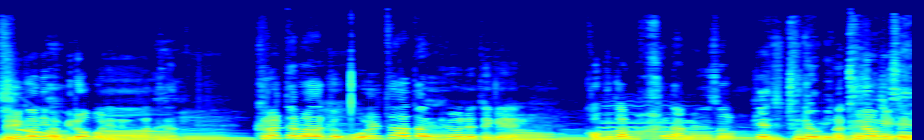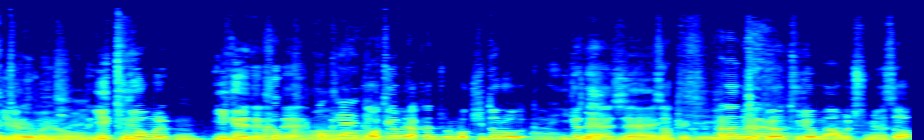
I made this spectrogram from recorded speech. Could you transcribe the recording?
늙은이로 밀어버리는 것 같은. 그럴 때마다 그 올드하다는 네, 표현에 되게 음. 거부감이 확 나면서 그게 이제 두려움이 아, 두려움이 사실. 생기는 네, 두려움이 거예요. 근데 이 두려움을 이겨야 되는데 극복해야 그러니까 어떻게 보면 약간 좀 뭐 기도로 이겨내야지 네. 하면서 네, 그- 하나님이 그런 두려운 마음을 주면서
